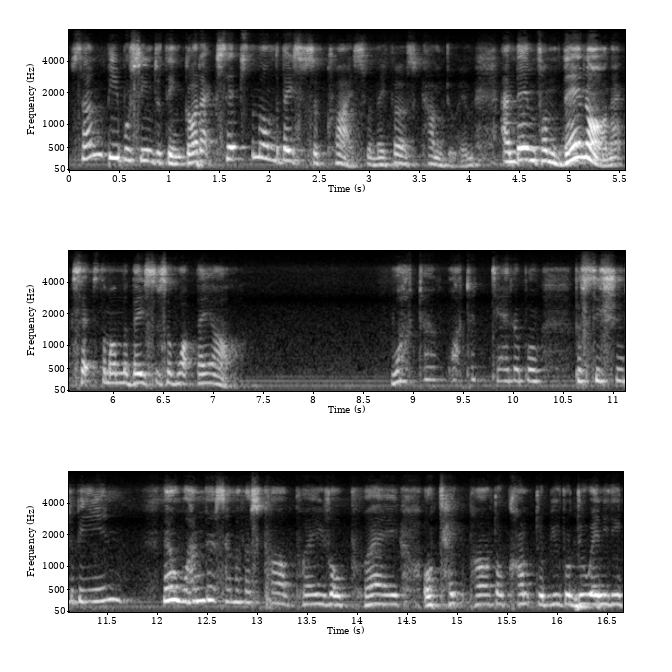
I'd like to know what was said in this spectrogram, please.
Some people seem to think God accepts them on the basis of Christ when they first come to him, and then from then on accepts them on the basis of what they are. What a, what a terrible position to be in. No wonder some of us can't praise or pray or take part or contribute or do anything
